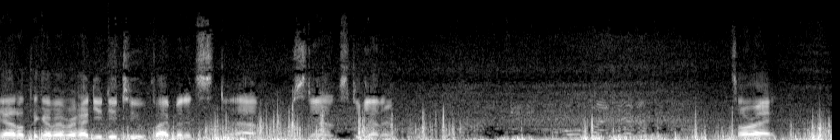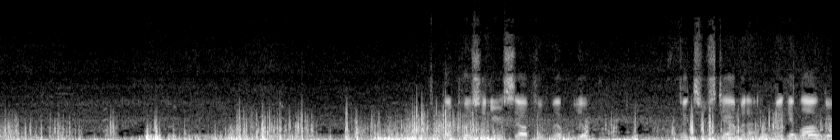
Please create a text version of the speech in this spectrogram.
Yeah, I don't think I've ever had you do two five minutes um, stands together. It's all right. By pushing yourself, you'll, you'll fix your stamina, make it longer.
